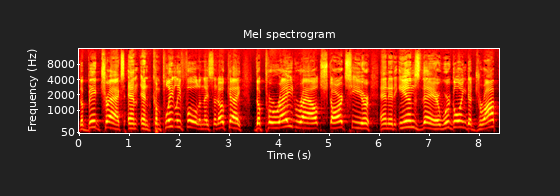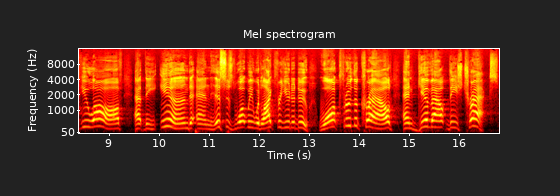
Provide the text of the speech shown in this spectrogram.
the big tracks and, and completely full. And they said, okay, the parade route starts here and it ends there. We're going to drive drop you off at the end, and this is what we would like for you to do walk through the crowd and give out these tracts.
